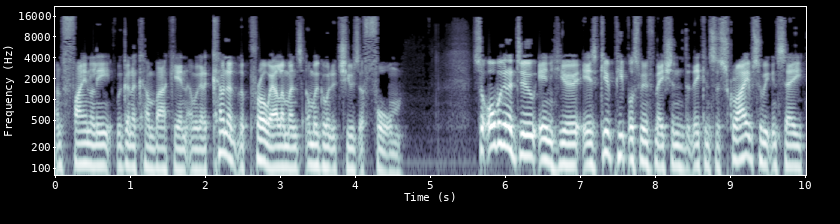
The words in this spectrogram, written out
And finally, we're going to come back in and we're going to come into the Pro Elements and we're going to choose a form. So all we're going to do in here is give people some information that they can subscribe. So we can say,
